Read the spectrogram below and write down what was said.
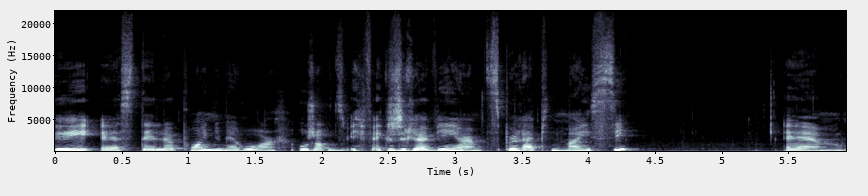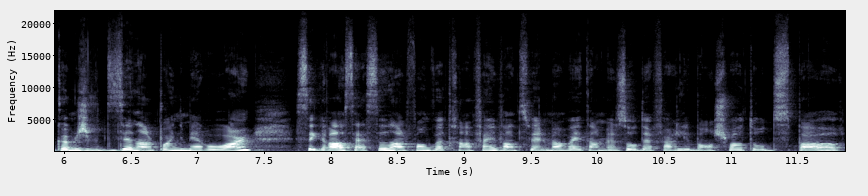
Et euh, c'était le point numéro un aujourd'hui. Fait que je reviens un petit peu rapidement ici. Euh, comme je vous disais dans le point numéro 1, c'est grâce à ça, dans le fond, que votre enfant éventuellement va être en mesure de faire les bons choix autour du sport.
